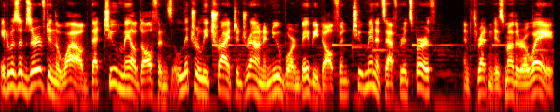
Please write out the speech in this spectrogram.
It was observed in the wild that two male dolphins literally tried to drown a newborn baby dolphin two minutes after its birth and threatened his mother away.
